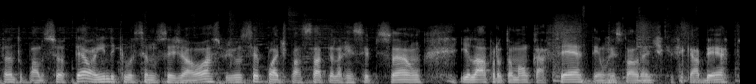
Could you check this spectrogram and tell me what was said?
Tanto o Palace Hotel, ainda que você não seja hóspede, você pode passar pela recepção, ir lá para tomar um café, tem um restaurante que fica aberto.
